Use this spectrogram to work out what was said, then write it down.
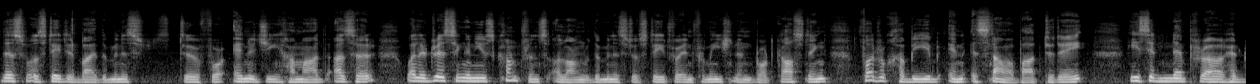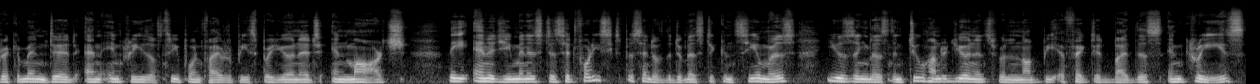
This was stated by the Minister for Energy Hamad Azhar while addressing a news conference along with the Minister of State for Information and Broadcasting Farrukh Habib in Islamabad today. He said NEPRA had recommended an increase of 3.5 rupees per unit in March. The energy minister said 46% of the domestic consumers using less than 200 units will not be affected by this increase.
